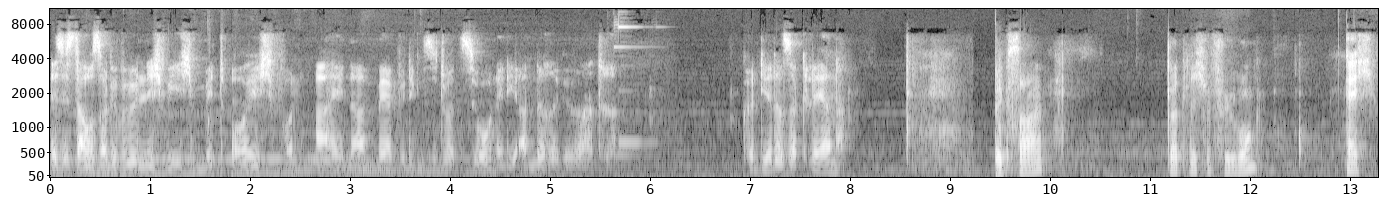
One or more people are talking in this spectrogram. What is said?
es ist außergewöhnlich, wie ich mit euch von einer merkwürdigen Situation in die andere gerate. Könnt ihr das erklären? Schicksal. Göttliche Fügung. Pech.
